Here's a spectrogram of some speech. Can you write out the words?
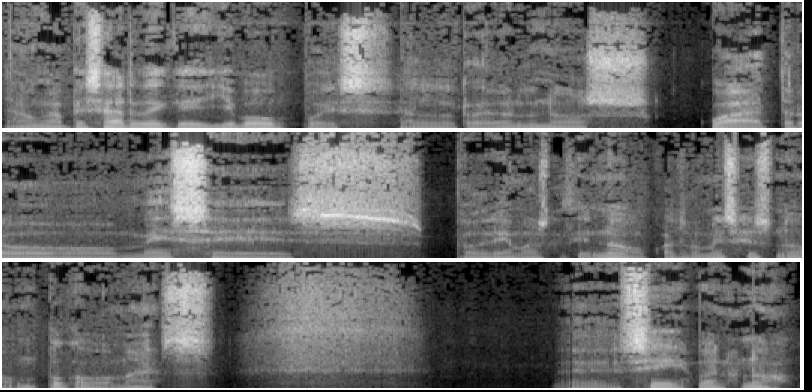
Aun a pesar de que llevo pues alrededor de unos cuatro meses, podríamos decir, no, cuatro meses, no, un poco más. Eh, sí, bueno, no.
